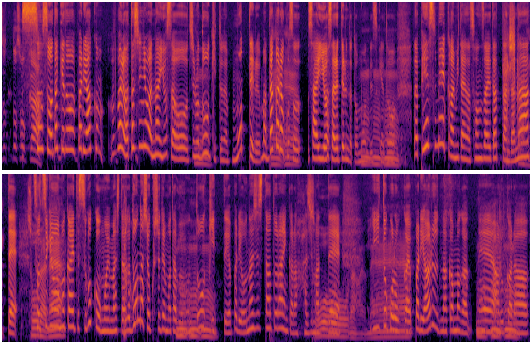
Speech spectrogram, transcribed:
ずっとそうか。そうそう。だけどやっぱりあくやっぱり私にはない良さをうちの同期っていうのは持ってる、まあ、だからこえそ採用されてるんだと思うんですけど、うんうんうんだからペースメーカーみたいな存在だったんだなって、ね。卒業を迎えてすごく思いました。どんな職種でも多うんうんうん分同期ってやっぱり同じスタートラインから始まって。そうだよね。いいところがやっぱりある仲間がね、うんうんうん。あるから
